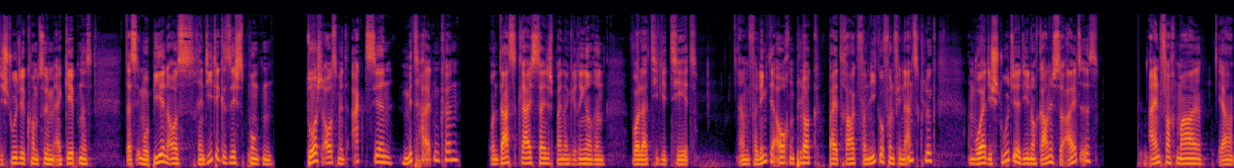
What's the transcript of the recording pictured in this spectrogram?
Die Studie kommt zu dem Ergebnis, dass Immobilien aus Renditegesichtspunkten durchaus mit Aktien mithalten können und das gleichzeitig bei einer geringeren Volatilität. Ähm, verlinkt er auch einen Blogbeitrag von Nico von Finanzglück, wo er die Studie, die noch gar nicht so alt ist, einfach mal ja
